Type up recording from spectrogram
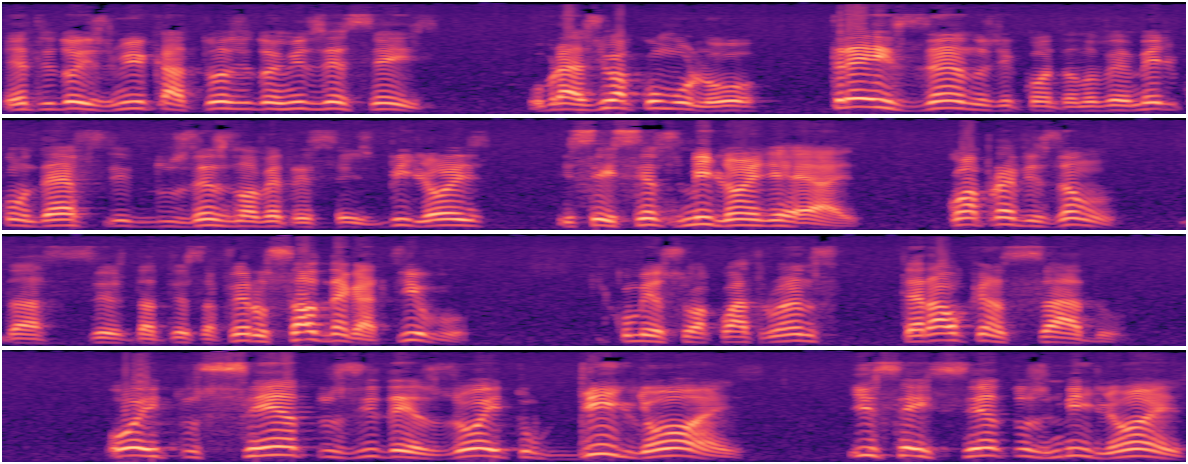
entre 2014 e 2016. O Brasil acumulou três anos de conta no vermelho com déficit de 296 bilhões e 600 milhões de reais. Com a previsão da, da terça-feira, o saldo negativo, que começou há quatro anos, terá alcançado 818 bilhões e 600 milhões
